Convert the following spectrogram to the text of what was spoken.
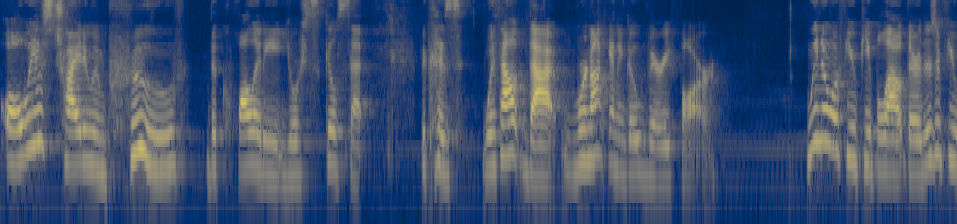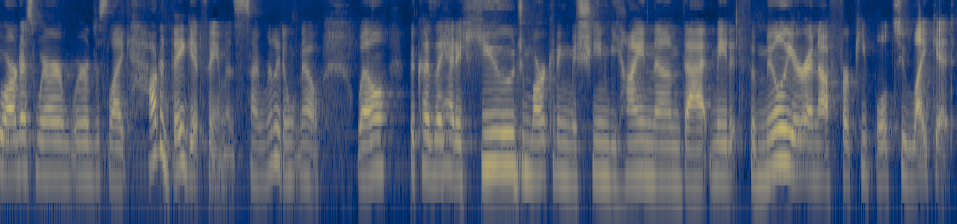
always try to improve the quality, your skill set, because without that, we're not going to go very far we know a few people out there. There's a few artists where we're just like, how did they get famous? I really don't know. Well, because they had a huge marketing machine behind them that made it familiar enough for people to like it.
